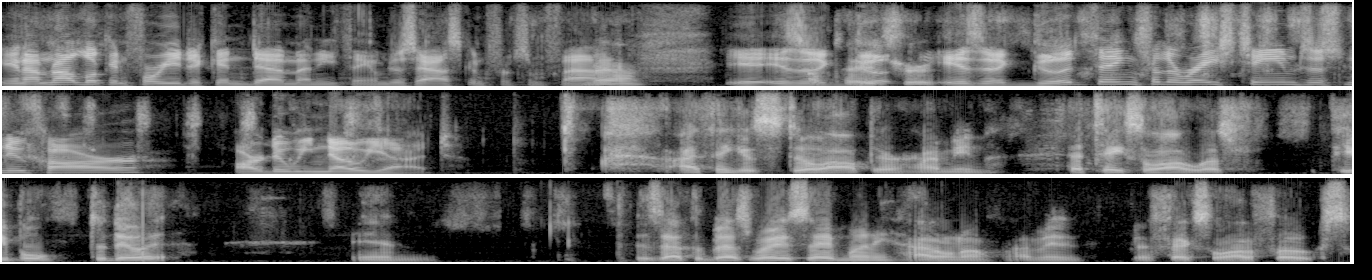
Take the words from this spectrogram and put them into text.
And I'm not looking for you to condemn anything. I'm just asking for some facts. Yeah. Is it I'll a tell you the good? Is it a good thing for the race teams? This new car, or do we know yet? I think it's still out there. I mean, it takes a lot less people to do it. And is that the best way to save money? I don't know. I mean, it affects a lot of folks.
